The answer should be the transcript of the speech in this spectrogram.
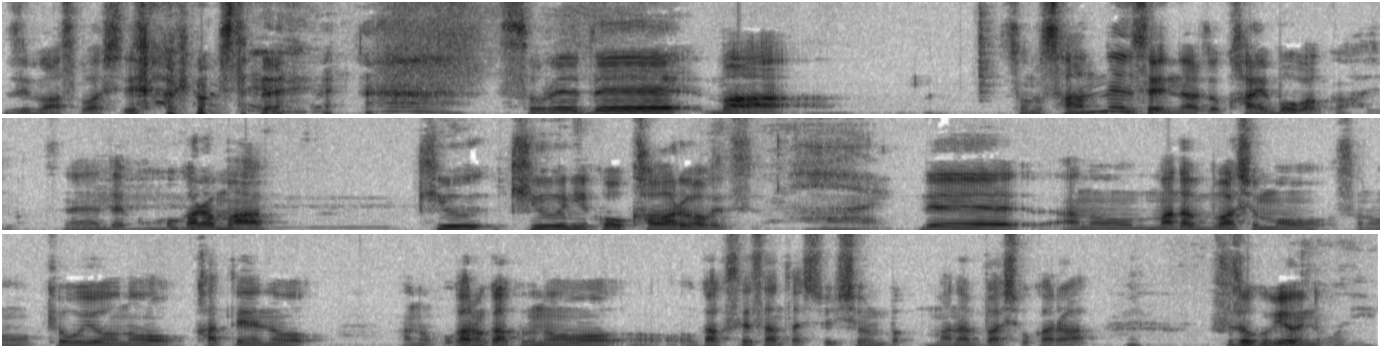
随分遊ばせていただきましたね。それで、まあ、その3年生になると解剖学が始まるんですね。で、ここからまあ、急、急にこう変わるわけですよ。はい。で、あの、学ぶ場所も、その、教養の家庭の、あの、他の学部の学生さんたちと一緒に学ぶ場所から、付属病院の方に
